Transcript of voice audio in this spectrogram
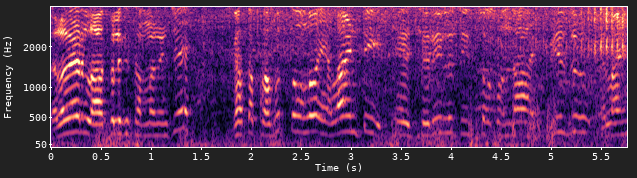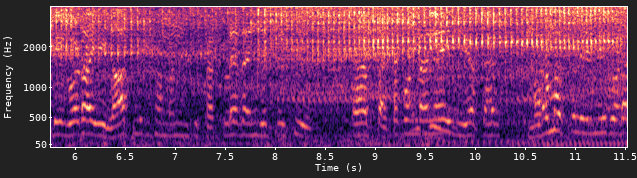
వెలవేరు లాకులకి సంబంధించి గత ప్రభుత్వంలో ఎలాంటి చర్యలు తీసుకోకుండా ఫీజు ఎలాంటివి కూడా ఈ లాకులకు సంబంధించి పెట్టలేదని చెప్పేసి పెట్టకుండానే ఈ యొక్క మరమ్మతులు ఏమీ కూడా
